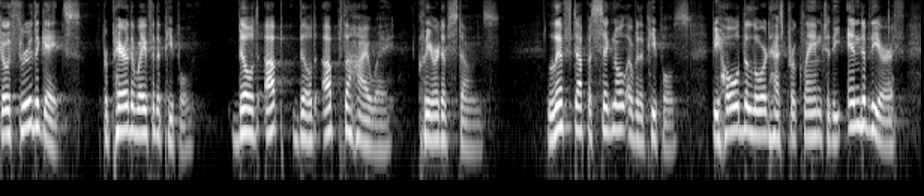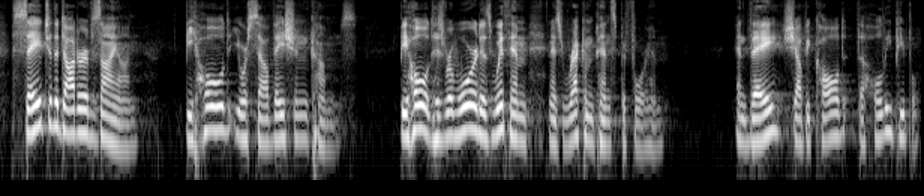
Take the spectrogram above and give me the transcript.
go through the gates. Prepare the way for the people. Build up, build up the highway, clear it of stones. Lift up a signal over the peoples. Behold, the Lord has proclaimed to the end of the earth, say to the daughter of Zion, Behold, your salvation comes. Behold, his reward is with him, and his recompense before him. And they shall be called the holy people,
